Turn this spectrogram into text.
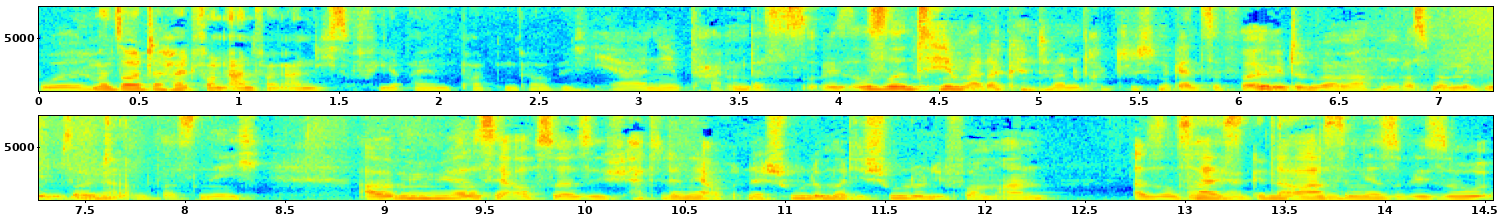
cool. man sollte halt von Anfang an nicht so viel einpacken, glaube ich. Ja, nee, packen, das ist sowieso so ein Thema. Da könnte man praktisch eine ganze Folge drüber machen, was man mitnehmen sollte ja. und was nicht. Aber mir war das ja auch so, also ich hatte dann ja auch in der Schule mal die Schuluniform an. Also das ah, heißt, ja, genau. da war es dann ja sowieso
